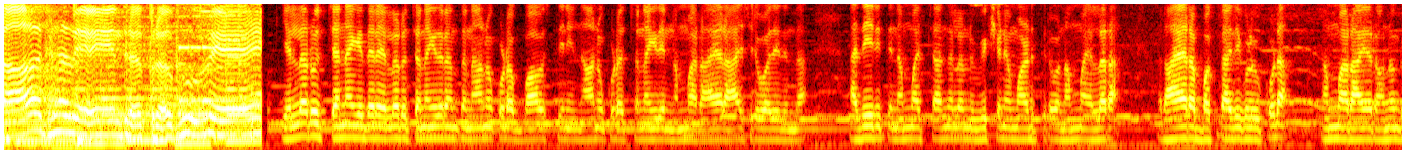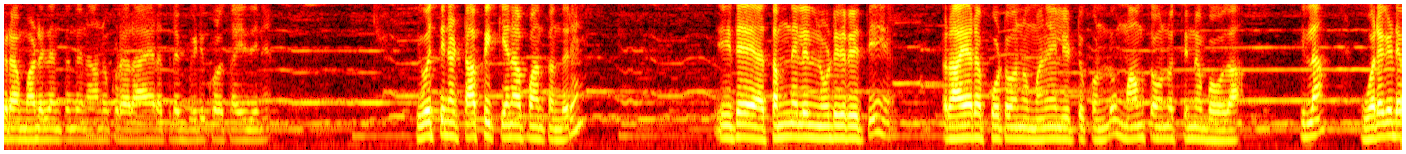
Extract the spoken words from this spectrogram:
ರಾಘವೇಂದ್ರ ಪ್ರಭುವೇ. ಎಲ್ಲರೂ ಚೆನ್ನಾಗಿದ್ದಾರೆ ಎಲ್ಲರೂ ಚೆನ್ನಾಗಿದ್ದಾರೆ ಅಂತ ನಾನು ಕೂಡ ಭಾವಿಸ್ತೀನಿ. ನಾನು ಕೂಡ ಚೆನ್ನಾಗಿದ್ದೀನಿ ನಮ್ಮ ರಾಯರ ಆಶೀರ್ವಾದದಿಂದ ಅದೇ ರೀತಿ ನಮ್ಮ ಚಾನಲನ್ನು ವೀಕ್ಷಣೆ ಮಾಡುತ್ತಿರುವ ನಮ್ಮ ಎಲ್ಲರ ರಾಯರ ಭಕ್ತಾದಿಗಳು ಕೂಡ ನಮ್ಮ ರಾಯರ ಅನುಗ್ರಹ ಮಾಡಲಿ ಅಂತಂದು ನಾನು ಕೂಡ ರಾಯರ ಹತ್ರ ಬೇಡಿಕೊಳ್ತಾ ಇದ್ದೀನಿ. ಇವತ್ತಿನ ಟಾಪಿಕ್ ಏನಪ್ಪ ಅಂತಂದರೆ ಇದೇ ತಮ್ಮನೇಲಿ ನೋಡಿದ ರೀತಿ ರಾಯರ ಫೋಟೋವನ್ನು ಮನೆಯಲ್ಲಿ ಇಟ್ಟುಕೊಂಡು ಮಾಂಸವನ್ನು ತಿನ್ನಬಹುದಾ? ಇಲ್ಲ, ಹೊರಗಡೆ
